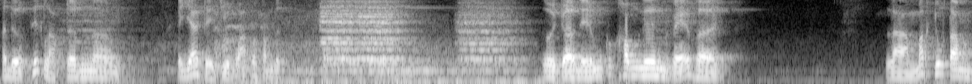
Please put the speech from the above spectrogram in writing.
phải được thiết lập trên à, cái giá trị chuyển hóa của tâm linh. Người trợ niệm cũng không nên vẽ vời, là mất chú tâm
